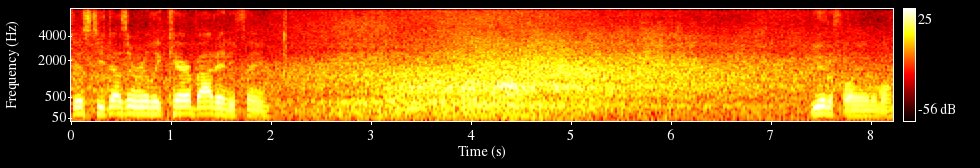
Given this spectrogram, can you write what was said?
Just he doesn't really care about anything. Beautiful animal.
